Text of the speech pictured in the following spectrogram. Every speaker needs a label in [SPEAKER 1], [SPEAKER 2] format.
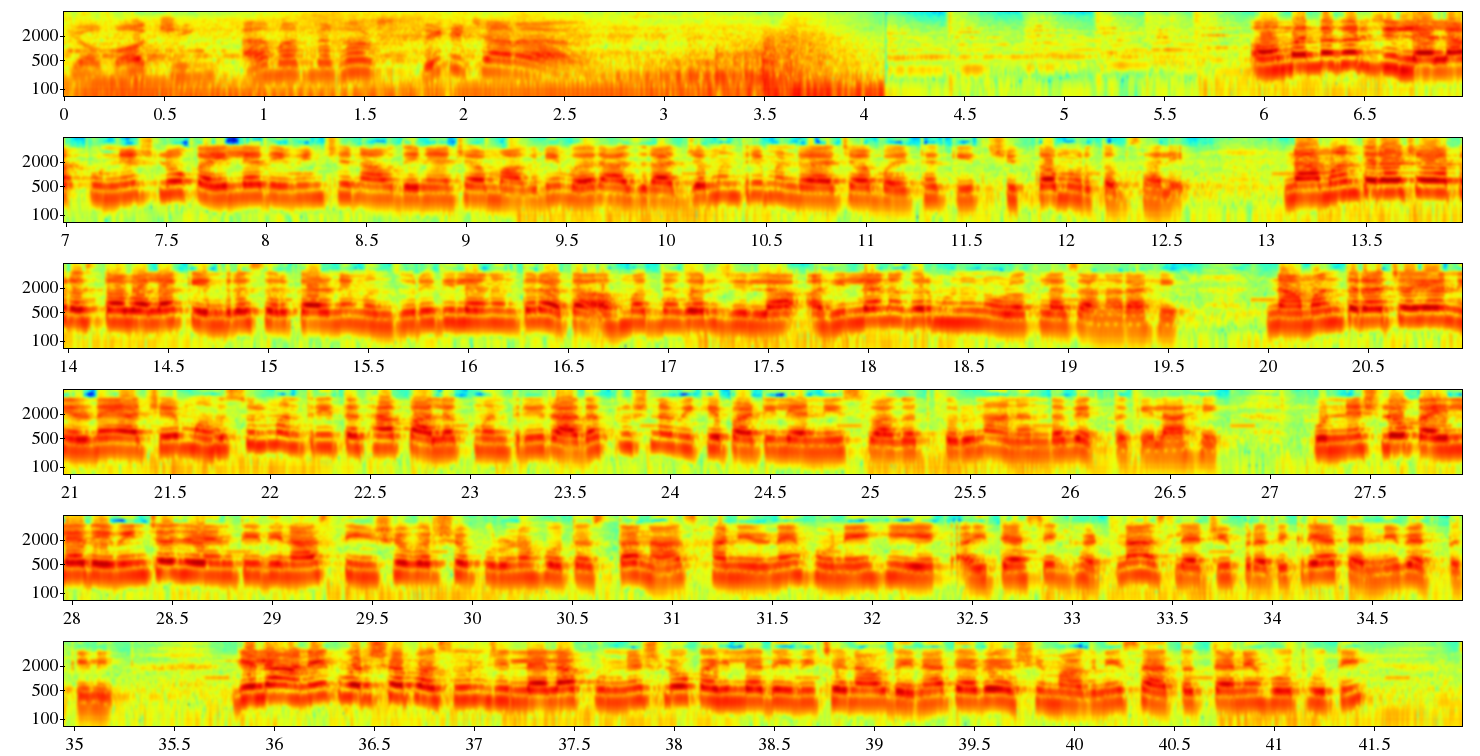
[SPEAKER 1] You're watching Ahmednagar City Channel.
[SPEAKER 2] Ahmednagar जिल्ह्याला पुण्यश्लोक अहिल्यादेवींचे नाव देण्याच्या मागणीवर आज राज्य मंत्रिमंडळाच्या बैठकीत शिक्कामोर्तब झाले नामांतराच्या या प्रस्तावाला केंद्र सरकारने मंजुरी दिल्यानंतर आता अहमदनगर जिल्हा अहिल्यानगर म्हणून ओळखला जाणार आहे नामांतराच्या या निर्णयाचे महसूल मंत्री तथा पालकमंत्री राधाकृष्ण विखे पाटील यांनी स्वागत करून आनंद व्यक्त केला आहे. पुण्यश्लोक अहिल्यादेवींच्या जयंती दिनास तीनशे वर्ष पूर्ण होत असतानाच हा निर्णय होणे ही एक ऐतिहासिक घटना असल्याची प्रतिक्रिया त्यांनी व्यक्त केली. गेल्या अनेक वर्षापासून जिल्ह्याला पुण्यश्लोक अहिल्यादेवीचे नाव देण्यात यावे अशी मागणी सातत्याने होत होती.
